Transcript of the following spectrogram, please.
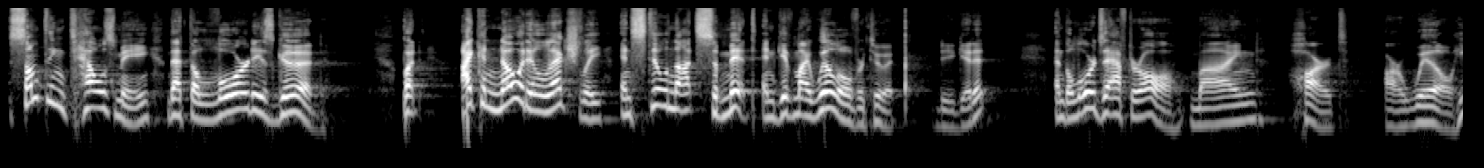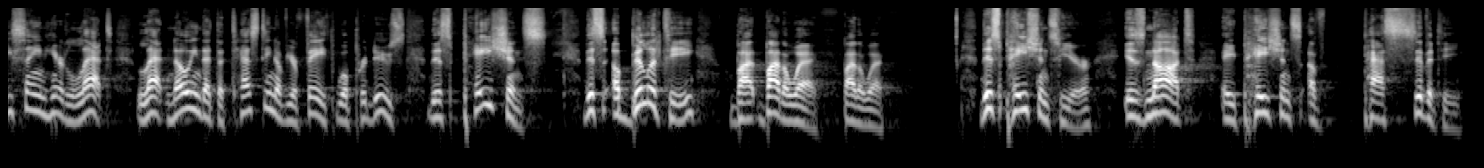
something tells me that the Lord is good, but I can know it intellectually and still not submit and give my will over to it. Do you get it? And the Lord's after all mind, heart, our will. He's saying here, let, let, knowing that the testing of your faith will produce this patience, this ability. By, by the way, by the way, this patience here is not a patience of passivity,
